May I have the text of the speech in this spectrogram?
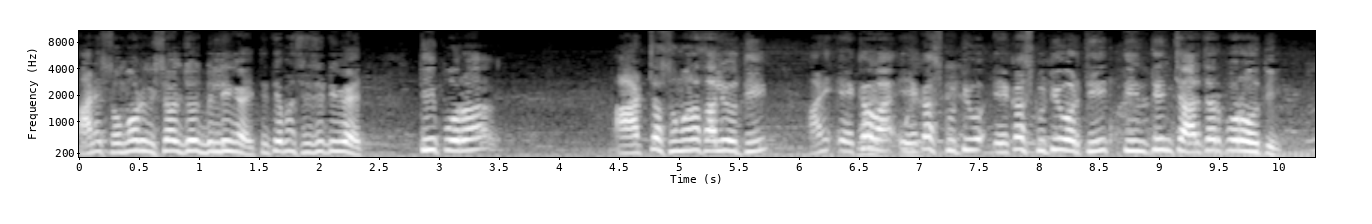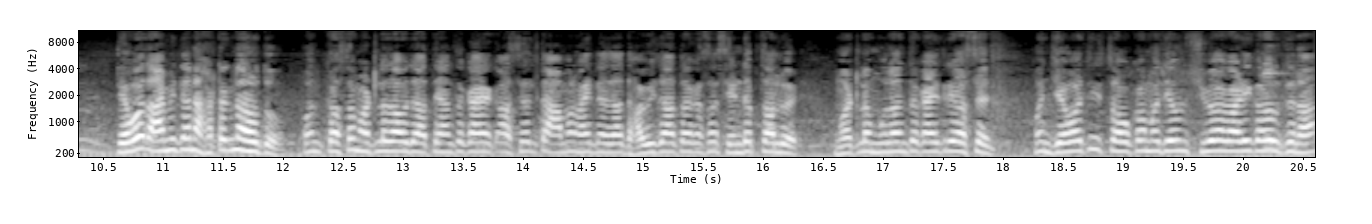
आणि समोर विशाल जोत बिल्डिंग आहे तिथे पण सीसीटीव्ही आहेत. ती पोरं आठच्या सुमारास आली होती आणि एका वा- एका स्कूटी एका स्कूटीवरती तीन तीन चार चार पोरं होती. तेव्हाच आम्ही त्यांना हटकणार होतो. पण कसं म्हटलं जाऊ द्या त्यांचं काय असेल ते आम्हाला माहीत नाही. दहावीचा आता कसं सेंडअप चालू आहे. म्हटलं मुलांचं काहीतरी असेल. पण जेव्हा ती चौकामध्ये येऊन शिवा गाडी करत होती ना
